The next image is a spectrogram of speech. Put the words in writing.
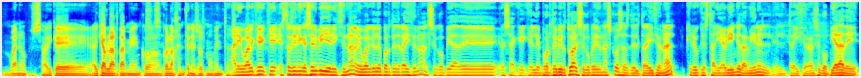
Bueno, pues hay que, hay que hablar también con, con la gente en esos momentos. Al igual que, que, esto tiene que ser bidireccional, al igual que el deporte tradicional se copia de. O sea, que, el deporte virtual se copia de unas cosas del tradicional, creo que estaría bien que también el, tradicional se copiara de,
